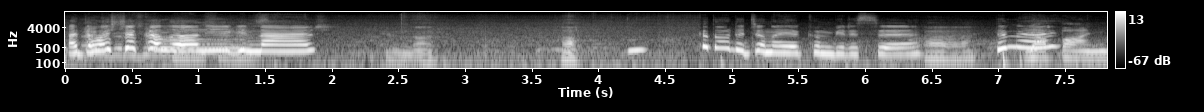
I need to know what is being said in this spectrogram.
Hadi hoşça kalın. iyi günler. Günler. Ne kadar da cana yakın birisi. Ha. Değil mi? Yabancı.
